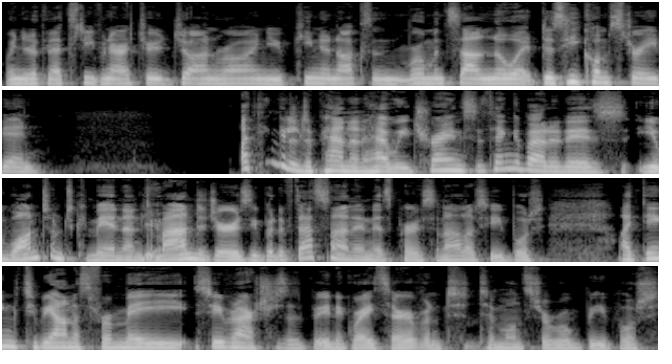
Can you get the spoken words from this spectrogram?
when you're looking at Stephen Archer, John Ryan, you've Keenan Knox and Roman Salanoa? Does he come straight in? I think it'll depend on how he trains. The thing about it is, you want him to come in and demand a jersey, but if that's not in his personality, but I think, to be honest, for me, Stephen Archer has been a great servant to Munster rugby, but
